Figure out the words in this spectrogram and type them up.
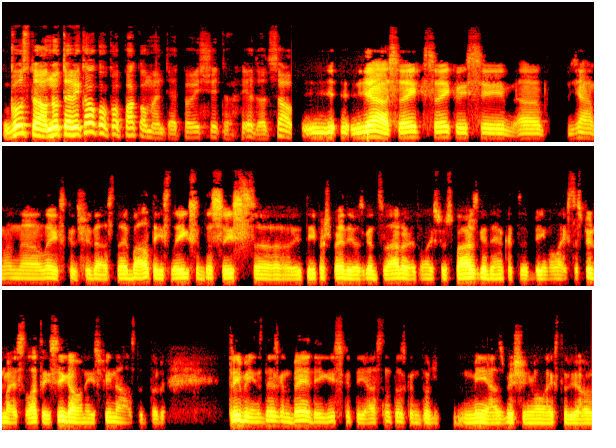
Gustav, nu tev ir kaut ko, ko pakomentēt par visu šito? Iedod savu. Jā, sveiki, sveiki visi. Uh, Jā, man uh, liekas, ka šīs Baltijas līnijas un tas viss, uh, tīpaši pēdējos gados vērojot, man liekas, pirms pāris gadiem, kad bija, liekas, tas pirmais Latvijas-Igaunijas fināls, tad tur tribīnas diezgan bēdīgi izskatījās. Nu, tas, ka tur mijās bišķiņi, man liekas, tur jau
